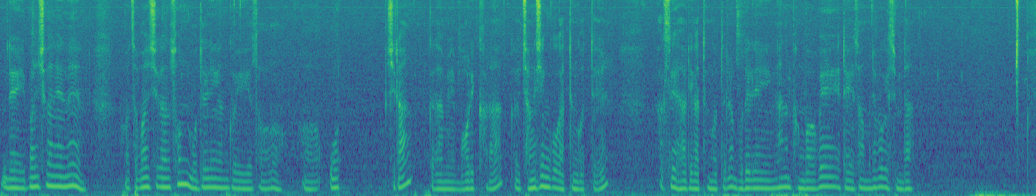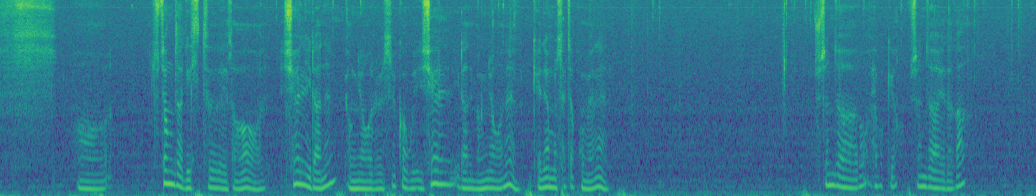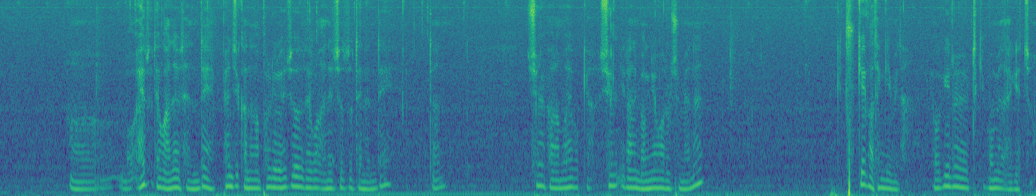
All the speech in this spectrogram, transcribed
네, 이번 시간에는 어, 저번 시간 손 모델링 한 거에 의해서 어, 옷이랑 그 다음에 머리카락, 그 장신구 같은 것들, 악세사리 같은 것들을 모델링 하는 방법에 대해서 한번 해보겠습니다. 어, 수정자 리스트에서 쉘이라는 명령어를 쓸 거고요. 이 쉘이라는 명령어는 개념을 살짝 보면은 주전자로 해볼게요. 주전자에다가 어, 뭐 해도 되고 안 해도 되는데 편집 가능한 폴리로 해줘도 되고 안 해줘도 되는데 일단 쉘 한번 해볼게요. 쉘이라는 명령어를 주면은 이렇게 두께가 생깁니다. 여기를 특히 보면 알겠죠.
